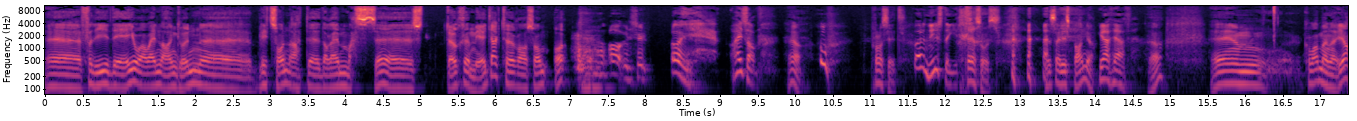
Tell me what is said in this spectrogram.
Eh, fordi det er jo av en eller annen grunn eh, blitt sånn at eh, det er masse eh, større medieaktører som Å, oh, unnskyld. Oi. Hei sann. ja. Prosit. Bare nys, Stig. Jesus. Det sier de i Spania. Ja. Ja. Ehm, hva mener jeg? Ja,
